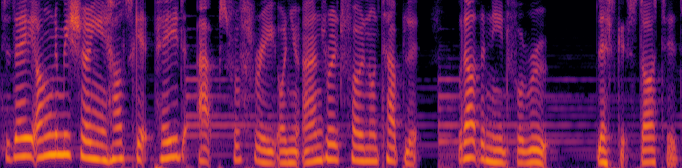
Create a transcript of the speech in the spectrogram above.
Today I'm going to be showing you how to get paid apps for free on your Android phone or tablet without the need for root. Let's get started.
